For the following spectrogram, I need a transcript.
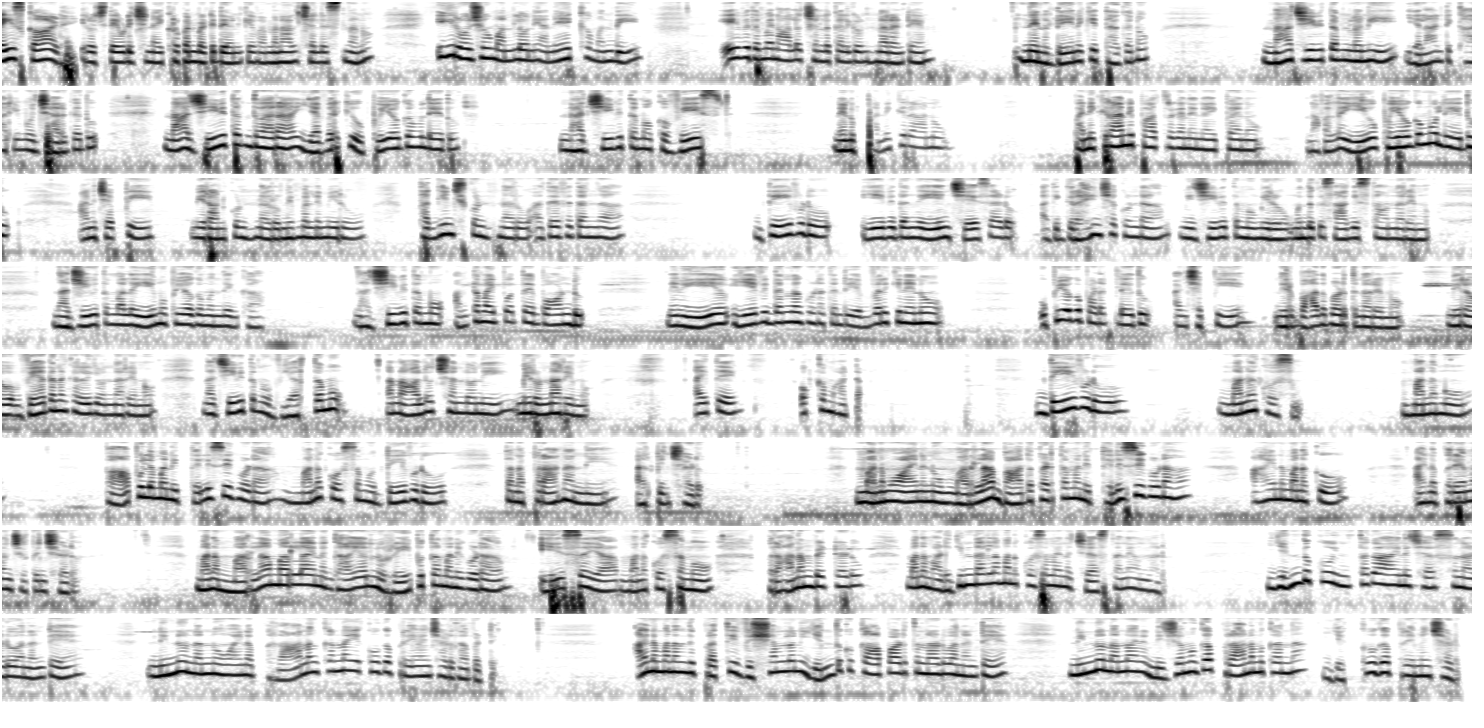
Praise God. ఈరోజు దేవుడిచ్చిన ఈ కృపను బట్టి దేవునికి వందనాలు చెల్లిస్తున్నాను. ఈరోజు మనలోని అనేక మంది ఏ విధమైన ఆలోచనలు కలిగి ఉంటున్నారంటే నేను దేనికి తగను? నా జీవితంలోని ఎలాంటి కార్యము జరగదు? నా జీవితం ద్వారా ఎవరికి ఉపయోగం లేదు? నా జీవితం ఒక వేస్ట్. నేను పనికిరాను. పనికిరాని పాత్రగా నేను అయిపోయాను. నా వల్ల ఏ ఉపయోగము లేదు. అని చెప్పి మీరు అనుకుంటున్నారు మిమ్మల్ని మీరు తగ్గించుకుంటున్నారు. అదేవిధంగా దేవుడు ఏ విధంగా ఏం చేశాడో అది గ్రహించకుండా మీ జీవితము మీరు ముందుకు సాగిస్తూ ఉన్నారేమో. నా జీవితం వల్ల ఏం ఉపయోగం ఉంది ఇంకా? నా జీవితము అంతమైపోతే బాండు. నేను ఏ ఏ విధంగా కూడా తండ్రి ఎవ్వరికి నేను ఉపయోగపడట్లేదు అని చెప్పి మీరు బాధపడుతున్నారేమో. మీరు వేదన కలిగి ఉన్నారేమో నా జీవితము వ్యర్థము అన్న ఆలోచనలోని మీరున్నారేమో. అయితే ఒక్క మాట. దేవుడు మన కోసం మనము పాపులమని తెలిసి కూడా మన కోసము దేవుడు తన ప్రాణాన్ని అర్పించాడు. మనము ఆయనను మరలా బాధ పెడతామని తెలిసి కూడా ఆయన మనకు ఆయన ప్రేమను చూపించాడు. మనం మరలా మరలా ఆయన గాయాలను రేపుతామని కూడా ఏసయ్య మన కోసము ప్రాణం పెట్టాడు. మనం అడిగిందల్లా మన కోసం ఆయన చేస్తూనే ఉన్నాడు. ఎందుకు ఇంతగా ఆయన చేస్తున్నాడు అని అంటే నిన్ను నన్ను ఆయన ప్రాణం కన్నా ఎక్కువగా ప్రేమించాడు కాబట్టి. ఆయన మనల్ని ప్రతి విషయంలోని ఎందుకు కాపాడుతున్నాడు అని అంటే నిన్ను నన్ను ఆయన నిజముగా ప్రాణము కన్నా ఎక్కువగా ప్రేమించాడు.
